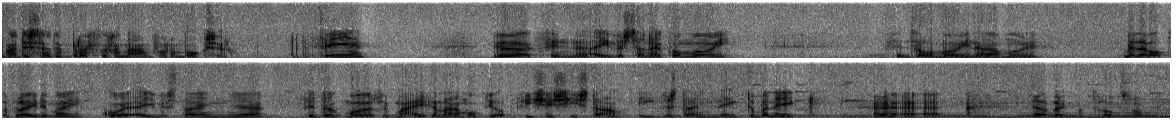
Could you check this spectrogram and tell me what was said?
Wat is dat een prachtige naam voor een bokser? Vind je? Ja, ik vind uh, Everstein ook wel mooi. Ik vind het wel een mooie naam hoor. Ik ben er wel tevreden mee. Kooi Everstein, ja. Ik vind het ook mooi als ik mijn eigen naam op die adviesjes zie staan. Everstein, denk, dat ben ik. ja, daar ben ik wel trots op.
